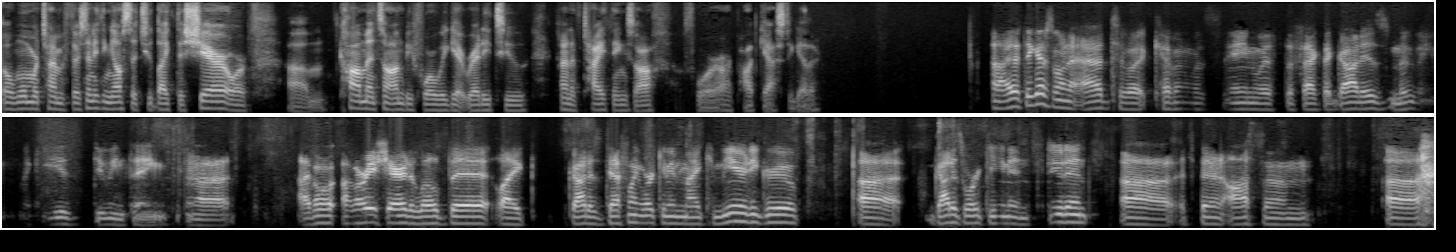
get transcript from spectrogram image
uh, one more time. If there's anything else that you'd like to share or um, comment on before we get ready to kind of tie things off for our podcast together. I think I just want to add to what Kevin was saying with the fact that God is moving, like He is doing things. Uh, I've I've already shared a little bit. Like God is definitely working in my community group. Uh, God is working in students. Uh, it's been an awesome uh,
